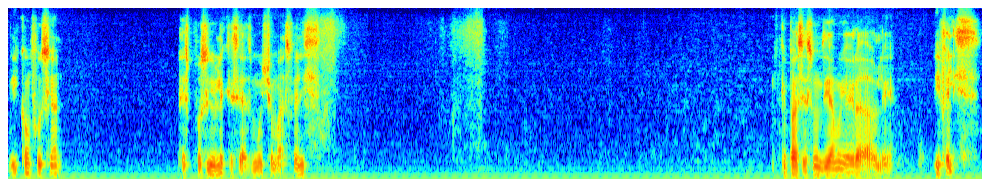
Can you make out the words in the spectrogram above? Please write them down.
y confusión, es posible que seas mucho más feliz. Que pases un día muy agradable y feliz.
